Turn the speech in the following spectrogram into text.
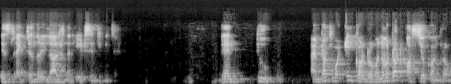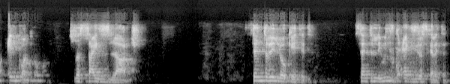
is like generally larger than 8 centimeter. Then two, I'm talking about enchondroma, no, not osteochondroma, enchondroma. So the size is large. Centrally located. Centrally means the axial skeleton.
